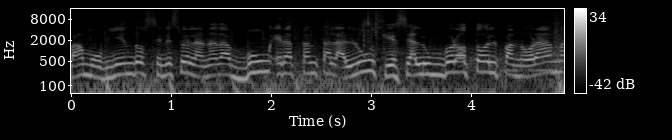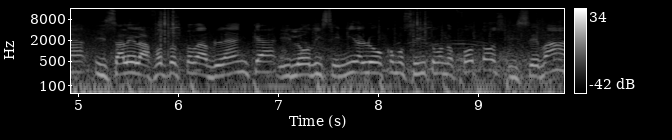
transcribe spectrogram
va moviéndose, en eso de la nada, boom, era tanta la luz que se alumbró todo el panorama y sale la foto toda blanca y luego dice, mira luego cómo seguí tomando fotos y se va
